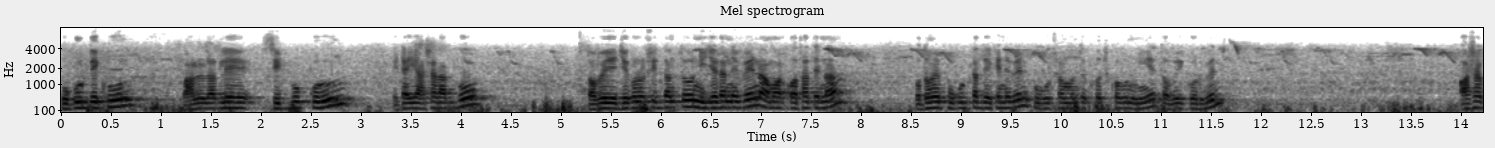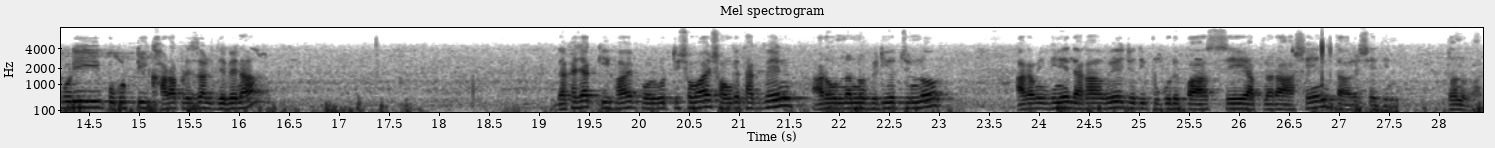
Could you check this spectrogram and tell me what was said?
পুকুর দেখুন, ভালো লাগলে সিট বুক করুন, এটাই আশা রাখব। তবে যে কোনো সিদ্ধান্ত নিজেরা নেবেন, আমার কথাতে না। প্রথমে পুকুরটা দেখে নেবেন, পুকুর সম্বন্ধে খোঁজ খবর নিয়ে তবেই করবেন। আশা করি পুকুরটি খারাপ রেজাল্ট দেবে না। দেখা যাক কি হয় পরবর্তী সময়। সঙ্গে থাকবেন আরও অন্যান্য ভিডিওর জন্য। আগামী দিনে দেখা হবে। যদি পুকুরে পাশে আপনারা আসেন, তাহলে সেদিন। ধন্যবাদ।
